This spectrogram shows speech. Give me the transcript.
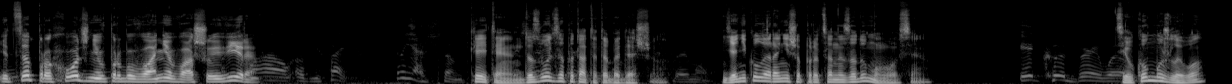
І це проходження випробування вашої віри. Кейте, дозволь запитати тебе дещо. Я ніколи раніше про це не задумувався. Цілком можливо,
